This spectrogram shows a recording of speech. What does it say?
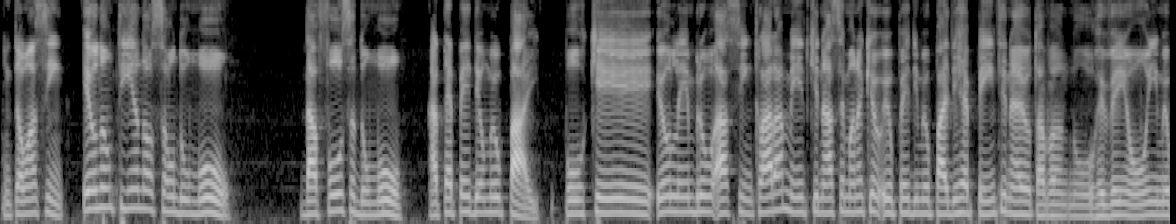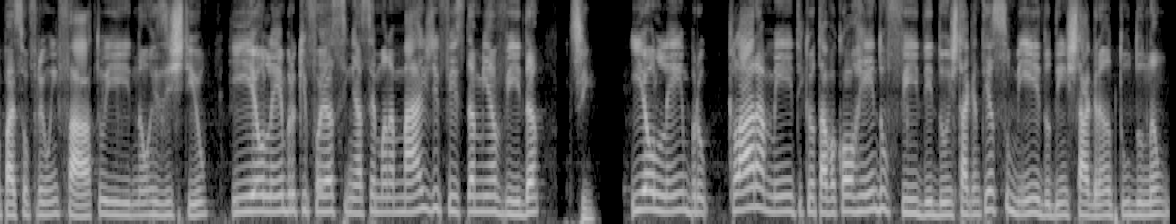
Então, assim, eu não tinha noção do humor, da força do humor, até perder o meu pai. Porque eu lembro, assim, claramente que na semana que eu, eu perdi meu pai de repente, né? Eu tava no Réveillon e meu pai sofreu um infarto e não resistiu. E eu lembro que foi, assim, a semana mais difícil da minha vida. Sim. E eu lembro claramente que eu tava correndo o feed do Instagram, tinha sumido de Instagram, tudo, não,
